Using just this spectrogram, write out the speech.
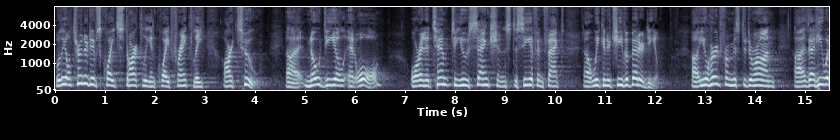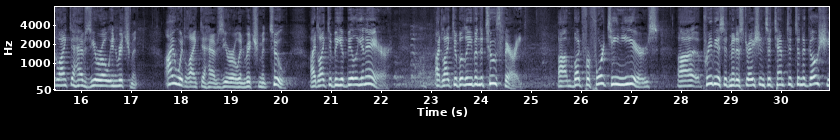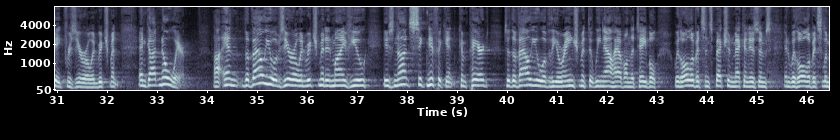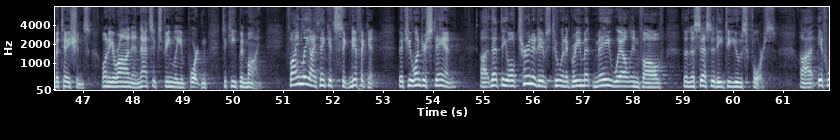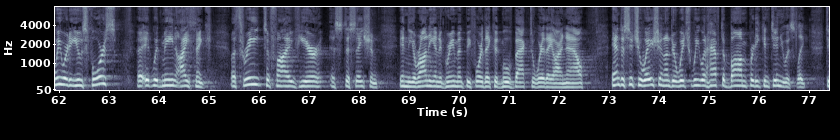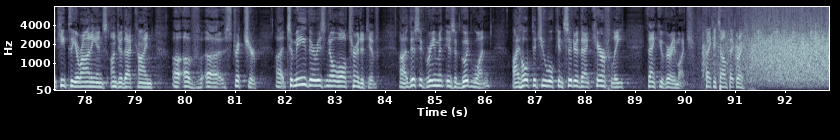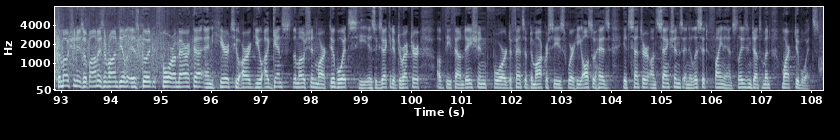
Well, the alternatives, quite starkly and quite frankly, are two uh, no deal at all, or an attempt to use sanctions to see if, in fact, uh, we can achieve a better deal. Uh, you heard from Mr. Doran uh, that he would like to have zero enrichment. I would like to have zero enrichment too. I'd like to be a billionaire. I'd like to believe in the tooth fairy. Um, but for 14 years, uh, previous administrations attempted to negotiate for zero enrichment and got nowhere. Uh, and the value of zero enrichment, in my view, is not significant compared to the value of the arrangement that we now have on the table with all of its inspection mechanisms and with all of its limitations on Iran, and that's extremely important to keep in mind. Finally, I think it's significant that you understand uh, that the alternatives to an agreement may well involve the necessity to use force. Uh, if we were to use force, it would mean, I think, a three to five year cessation in the Iranian agreement before they could move back to where they are now, and a situation under which we would have to bomb pretty continuously to keep the Iranians under that kind uh, of uh, stricture. Uh, to me, there is no alternative. Uh, this agreement is a good one. I hope that you will consider that carefully. Thank you very much. Thank you, Tom Pickering. The motion is Obama's Iran deal is good for America, and here to argue against the motion, Mark Dubowitz. He is executive director of the Foundation for Defense of Democracies, where he also heads its Center on Sanctions and Illicit Finance. Ladies and gentlemen, Mark Dubowitz.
